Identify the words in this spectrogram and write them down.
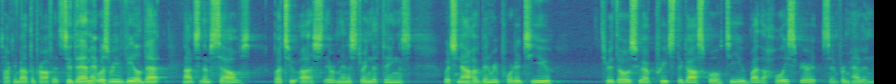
Talking about the prophets. To them it was revealed that, not to themselves, but to us they were ministering the things which now have been reported to you through those who have preached the gospel to you by the Holy Spirit sent from heaven,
